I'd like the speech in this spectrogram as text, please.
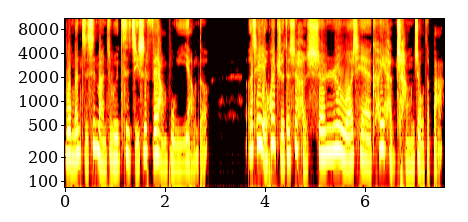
我们只是满足于自己是非常不一样的。而且也会觉得是很深入，而且可以很长久的吧？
